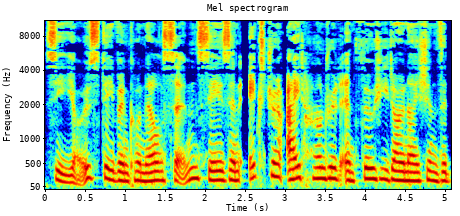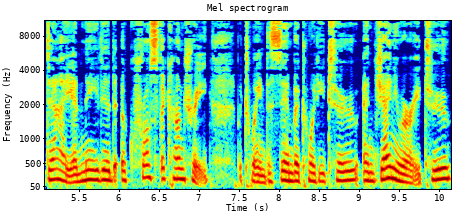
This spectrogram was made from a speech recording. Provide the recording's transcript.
CEO Stephen Cornelissen says an extra 830 donations a day are needed across the country between December 22 and January 2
